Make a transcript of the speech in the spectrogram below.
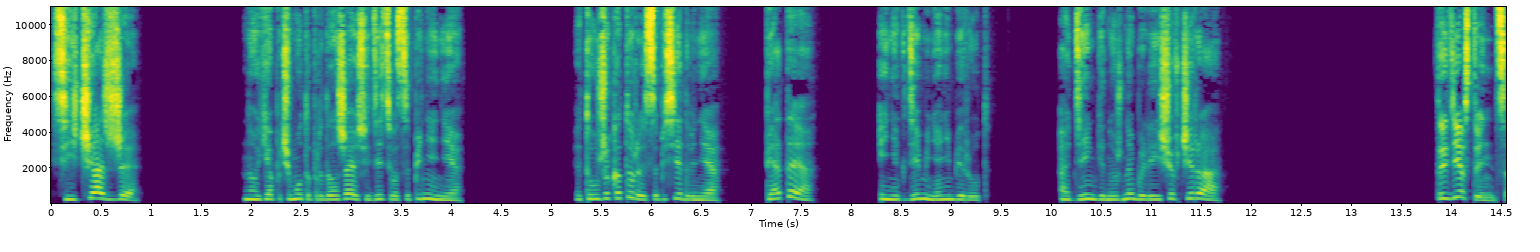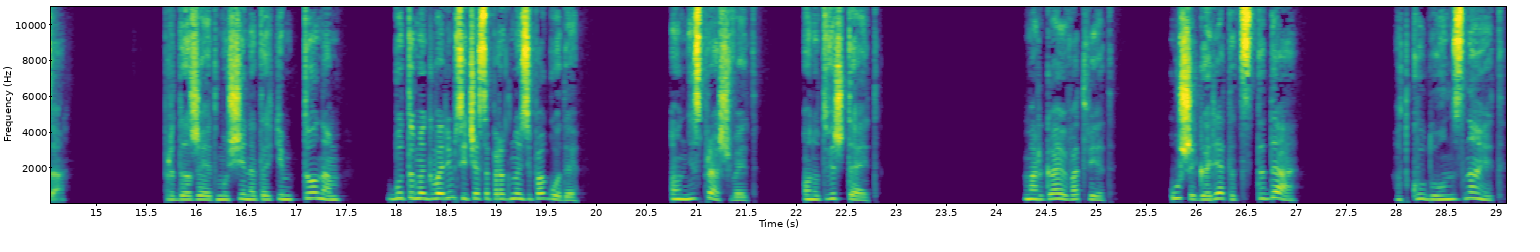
Сейчас же! Но я почему-то продолжаю сидеть в оцепенении. Это уже которое собеседование? Пятое? И нигде меня не берут. А деньги нужны были еще вчера. «Ты девственница?» Продолжает мужчина таким тоном, будто мы говорим сейчас о прогнозе погоды. Он не спрашивает. Он утверждает. Моргаю в ответ. Уши горят от стыда. Откуда он знает?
